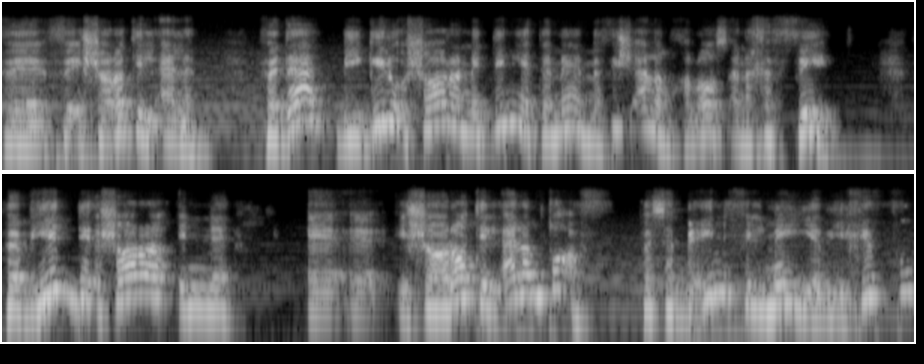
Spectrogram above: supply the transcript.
في في إشارات الألم. فده بيجي له إشارة إن الدنيا تمام مفيش ألم خلاص أنا خفيت. فبيدي إشارة إن إشارات الألم تقف. ف70% بيخفوا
